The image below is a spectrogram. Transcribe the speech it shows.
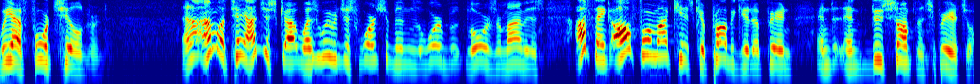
We have four children. And I'm going to tell you, I just got, as we were just worshiping, the word Lord's reminded me of this. I think all four of my kids could probably get up here and, and, and do something spiritual.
